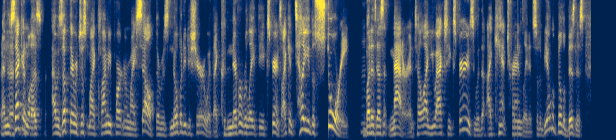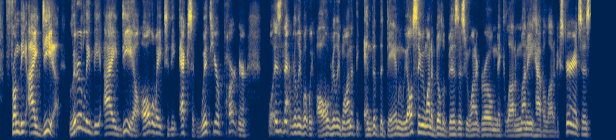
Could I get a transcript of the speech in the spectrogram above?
And the second was I was up there with just my climbing partner myself. There was nobody to share it with. I could never relate the experience. I can tell you the story, but it mm-hmm. doesn't matter until I, you actually experience it with it. I can't translate it. So to be able to build a business from the idea, literally the idea, all the way to the exit with your partner, well, isn't that really what we all really want at the end of the day? I mean, we all say we want to build a business, we want to grow, make a lot of money, have a lot of experiences.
